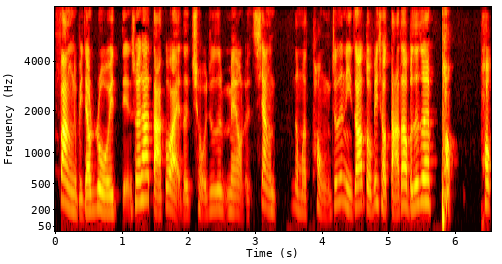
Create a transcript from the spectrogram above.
放比较弱一点，所以他打过来的球就是没有像那么痛，就是你知道躲避球打到不是就会砰砰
